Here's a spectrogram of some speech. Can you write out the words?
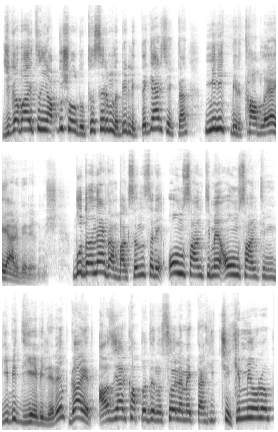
Gigabyte'ın yapmış olduğu tasarımla birlikte gerçekten minik bir tabloya yer verilmiş. Bu da nereden baksanız hani 10 santime 10 santim gibi diyebilirim. Gayet az yer kapladığını söylemekten hiç çekinmiyorum.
